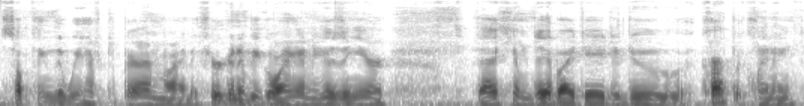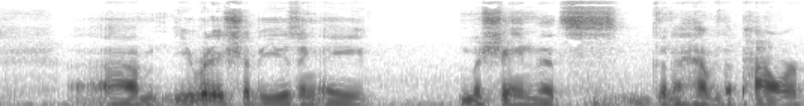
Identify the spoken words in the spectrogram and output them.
something that we have to bear in mind. If you're going to be going and using your vacuum day by day to do carpet cleaning, um, you really should be using a machine that's going to have the power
